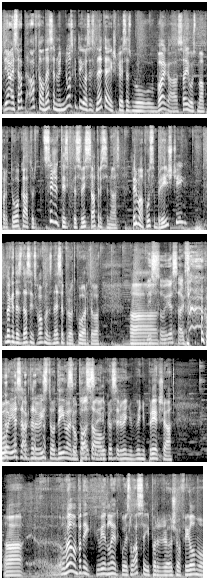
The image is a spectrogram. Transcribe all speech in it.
jā, es at, atkal nesen viņu noskatījos. Es neteikšu, ka es esmu baigā sajūsmā par to, kā tur sižetiski tas viss atrisinās. Pirmā puse brīnišķīgi. Tagad es Dasins Hofmans nesaprotu, ko ar to. Uh, Visu iesākt. ko iesākt ar visu to dīvaino pasauli, kas ir viņu, viņu priekšā. Uh, vēl man patīk viena lieta, ko es lasīju par šo filmu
